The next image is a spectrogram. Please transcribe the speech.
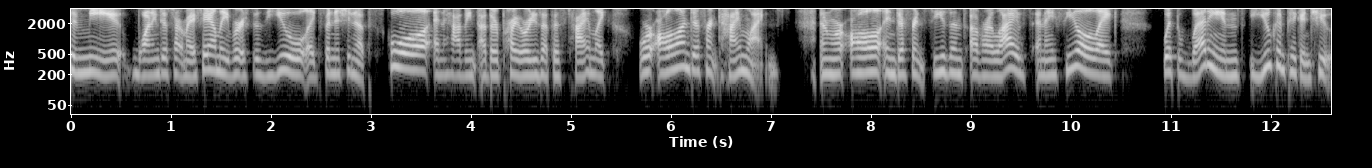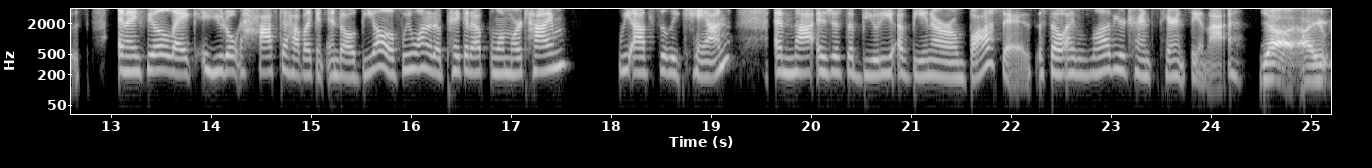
to me wanting to start my family versus you like finishing up school and having other priorities at this time like we're all on different timelines and we're all in different seasons of our lives. And i feel like with weddings you can pick and choose. And i feel like you don't have to have like an end all be all. If we wanted to pick it up one more time we absolutely can. And that is just the beauty of being our own bosses. So I love your transparency in that. Yeah, I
